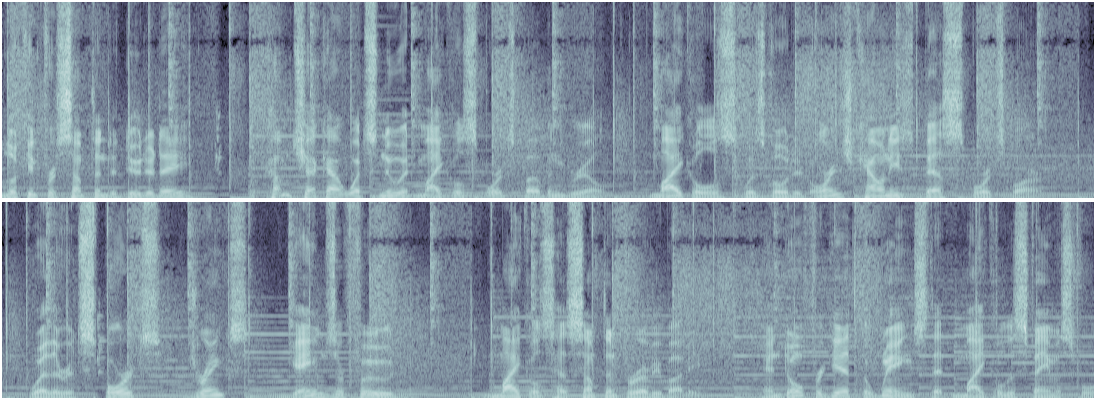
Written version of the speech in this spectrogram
Looking for something to do today? Come check out what's new at Michael's Sports Pub and Grill. Michael's was voted Orange County's best sports bar. Whether it's sports, drinks, games, or food, Michael's has something for everybody. And don't forget the wings that Michael is famous for.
